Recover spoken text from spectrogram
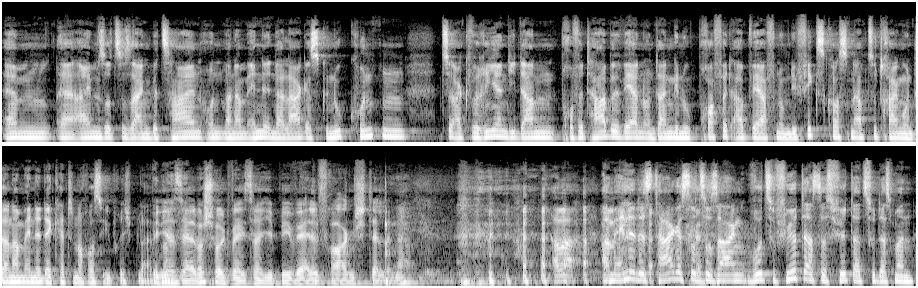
ähm, äh, einem sozusagen bezahlen und man am Ende in der Lage ist, genug Kunden zu akquirieren, die dann profitabel werden und dann genug Profit abwerfen, um die Fixkosten abzutragen und dann am Ende der Kette noch was übrig bleibt. Bin ne? ja selber schuld, wenn ich solche BWL-Fragen stelle. Ne? Aber am Ende des Tages sozusagen, wozu führt das? Das führt dazu, dass man,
